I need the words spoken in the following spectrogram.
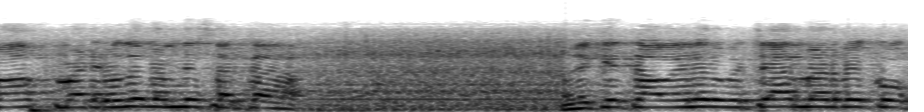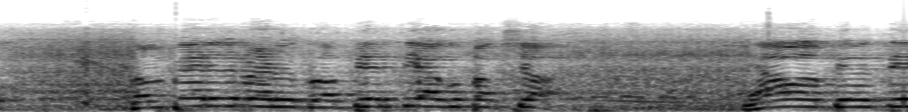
ಮಾಫ್ ಮಾಡಿರೋದು ನಮ್ಮದೇ ಸರ್ಕಾರ. ಅದಕ್ಕೆ ತಾವೆಲ್ಲರೂ ವಿಚಾರ ಮಾಡಬೇಕು ಕಂಪ್ಯಾರಿಸನ್ ಮಾಡಬೇಕು ಅಭ್ಯರ್ಥಿ ಹಾಗೂ ಪಕ್ಷ. ಯಾವ ಅಭ್ಯರ್ಥಿ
